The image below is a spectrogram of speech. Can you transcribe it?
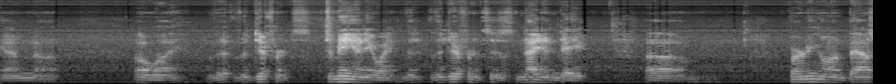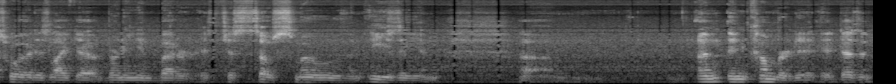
and uh, oh my the, the difference to me anyway the, the difference is night and day um, burning on basswood is like uh, burning in butter. It's just so smooth and easy and um, unencumbered. It, it, doesn't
